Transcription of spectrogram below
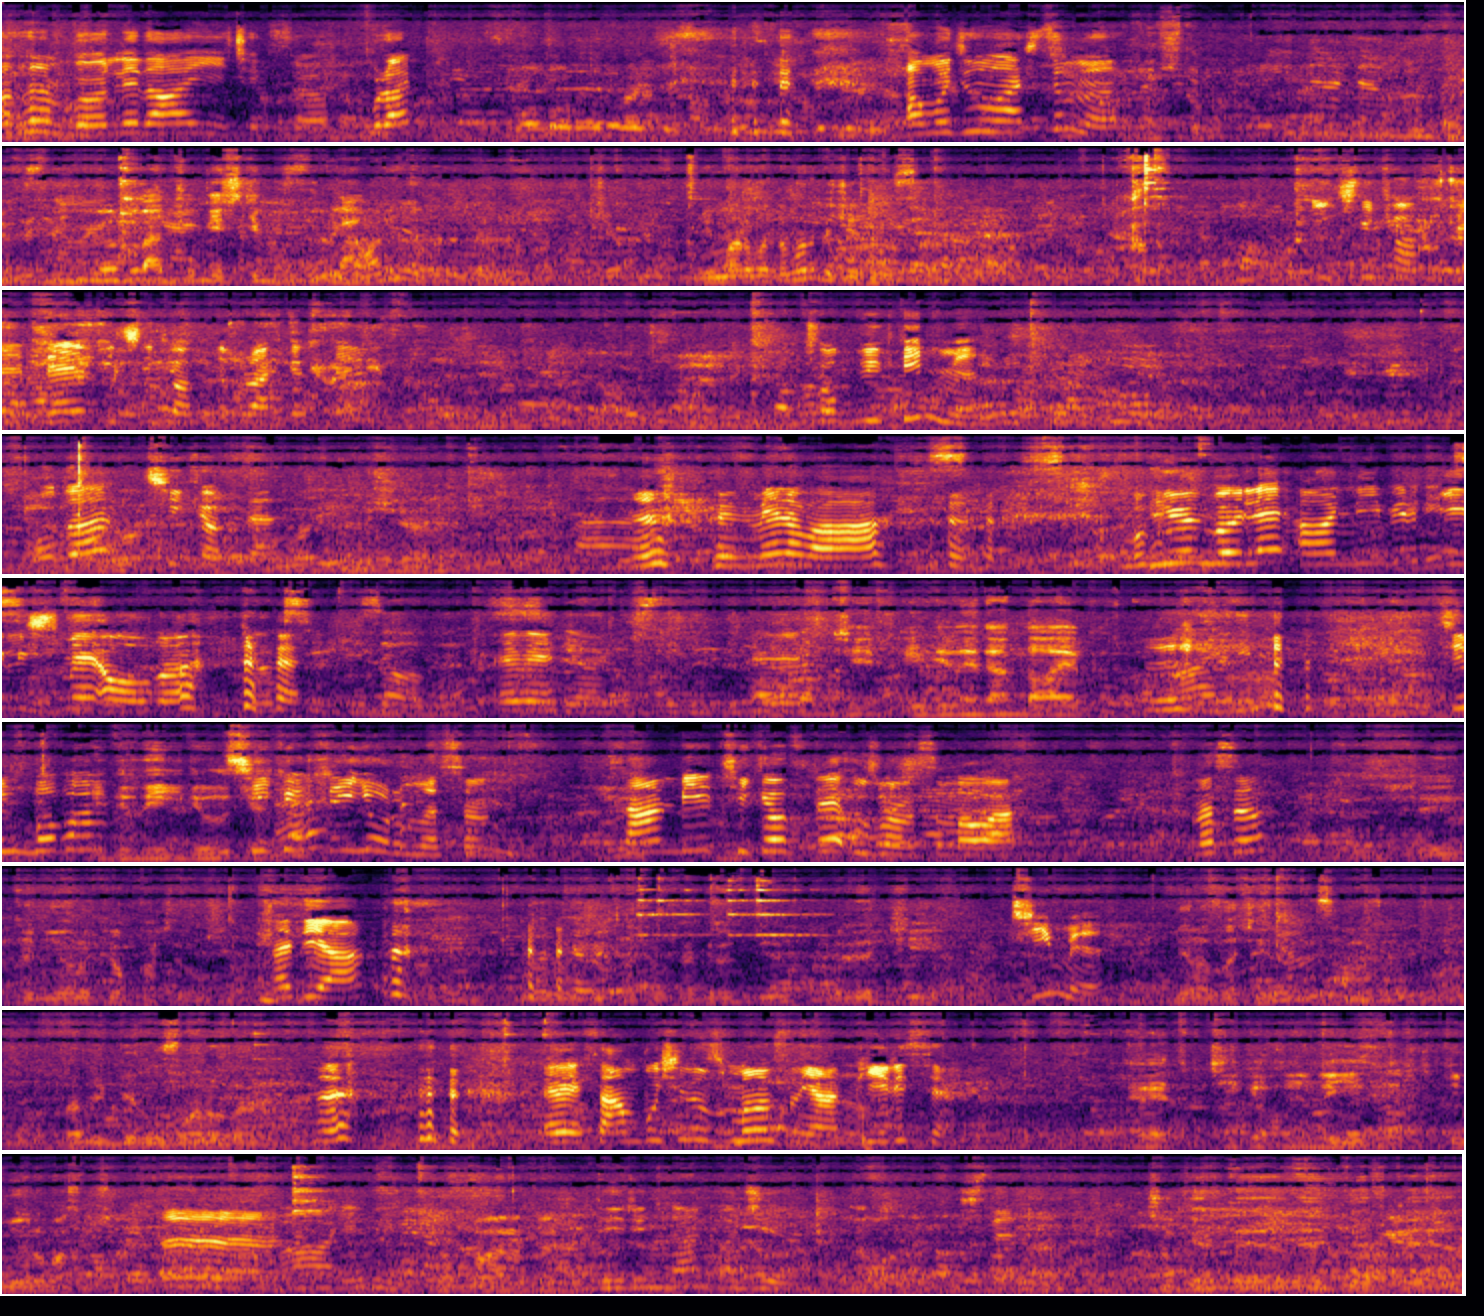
Aha böyle daha iyi çekiliyor. Burak. Amacına ulaştın mı? Ben çok eski buldum. Mimar Arabada var da Çetin Usta. İçli köfte. Dev içli köfte Burak gösterir? Çok büyük değil mi? O da çiğ köfte. Ama iyiymiş ya. Merhaba. Bugün böyle ani bir gelişme oldu. Çok sürpriz oldu. Evet. Gördük, bir şey Edirne'den daha yakın. Aynen. Şimdi babam Edirne'ye gidiyoruz çiğ köfteyi yorumlasın. Sen bir çiğ köfte uzmanısın baba. Nasıl? Şey, kimyonu çok kaçırmışlar. Hadi ya. Kimyonu kaçırmışlar. Biraz, bir, bir de çiğ. çiğ mi? Biraz da çiğ. Tabii bir uzman olarak. evet sen bu işin uzmanısın yani pirisin. Evet çiğ köftenin de iyisi. Kimyonu basmışlar. Hı. Aa evet. Çok baharatlı. Derinden acıyor. İşte. Çiğ köfteye ve köfteye.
